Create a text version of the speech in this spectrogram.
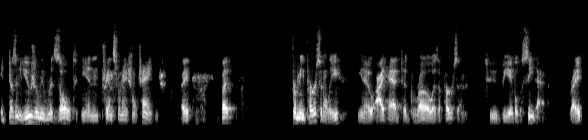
it doesn't usually result in transformational change right? But for me personally, you know, I had to grow as a person to be able to see that, right?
